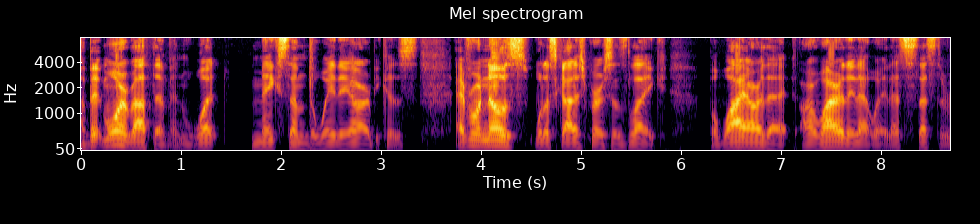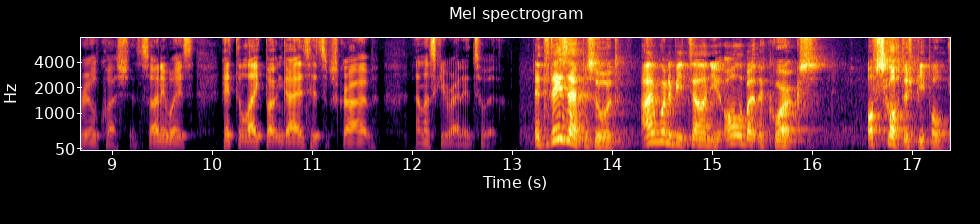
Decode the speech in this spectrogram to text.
a bit more about them and what makes them the way they are because everyone knows what a Scottish person's like. But why are that or why are they that way? That's that's the real question. So anyways, hit the like button guys, hit subscribe, and let's get right into it. In today's episode, I'm going to be telling you all about the quirks of Scottish people.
